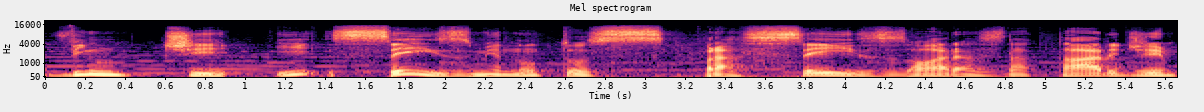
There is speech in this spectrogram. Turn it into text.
Vinte e seis minutos para 6 horas da tarde.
